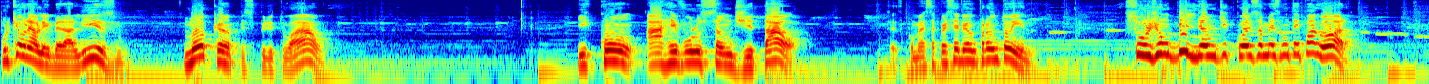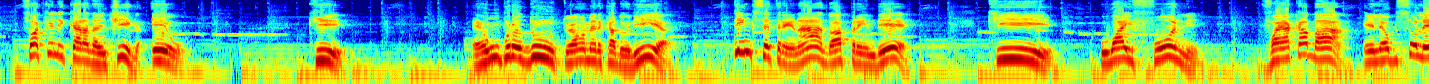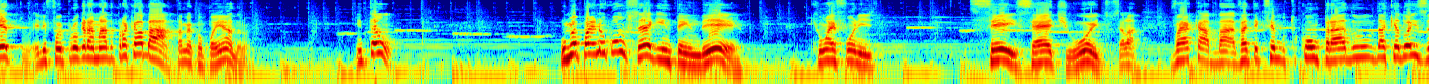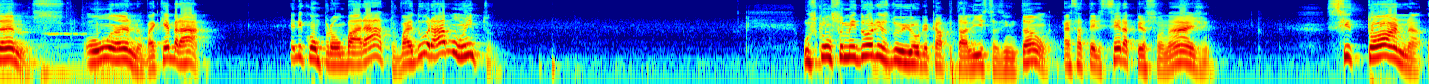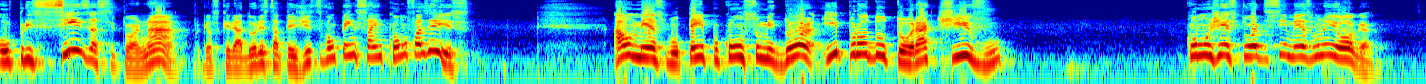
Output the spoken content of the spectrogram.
Porque o neoliberalismo, no campo espiritual, e com a revolução digital, você começa a perceber para onde estou indo. Surge um bilhão de coisas ao mesmo tempo agora. Só aquele cara da antiga, eu, que é um produto, é uma mercadoria, tem que ser treinado a aprender que o iPhone vai acabar, ele é obsoleto, ele foi programado para acabar. Tá me acompanhando? Não? Então, o meu pai não consegue entender que um iPhone 6, 7, 8, sei lá, vai acabar, vai ter que ser comprado daqui a dois anos ou um ano, vai quebrar. Ele comprou um barato, vai durar muito. Os consumidores do yoga capitalistas, então, essa terceira personagem, se torna ou precisa se tornar, porque os criadores estrategistas vão pensar em como fazer isso. Ao mesmo tempo, consumidor e produtor ativo como gestor de si mesmo no yoga.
